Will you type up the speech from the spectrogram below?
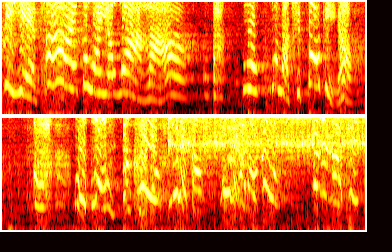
笔野菜都快要完了啊！我我拿去倒地啊！啊，我不不可以，我来倒，我来倒，不能拿去倒。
